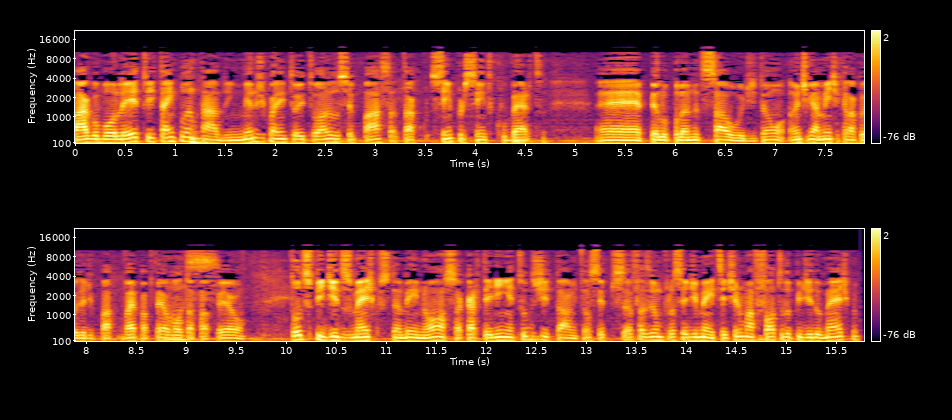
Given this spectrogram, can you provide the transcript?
paga o boleto e está implantado. Em menos de 48 horas você passa, está 100% coberto é, pelo plano de saúde. Então, antigamente aquela coisa de vai papel, Nossa. volta papel. Todos os pedidos médicos também, nossa, a carteirinha, é tudo digital. Então, você precisa fazer um procedimento. Você tira uma foto do pedido médico,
